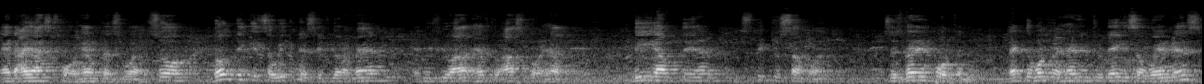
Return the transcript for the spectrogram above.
and I asked for help as well. So don't think it's a weakness if you're a man and if you have to ask for help. Be out there, speak to someone. So it's very important. Like the one we're having today is awareness,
